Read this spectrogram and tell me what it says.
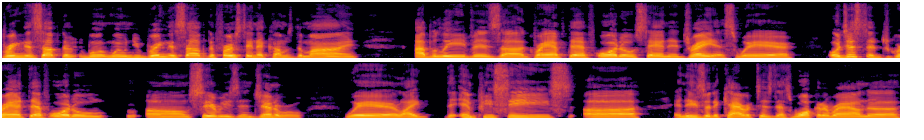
bring this up, the, when when you bring this up, the first thing that comes to mind, I believe, is uh, Grand Theft Auto San Andreas, where or just the Grand Theft Auto um, series in general, where like the NPCs, uh, and these are the characters that's walking around the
